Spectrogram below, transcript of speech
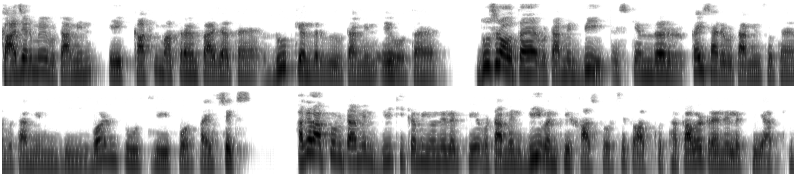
गाजर में विटामिन ए काफ़ी मात्रा में पाया जाता है। दूध के अंदर भी विटामिन ए होता है। दूसरा होता है विटामिन बी। इसके अंदर कई सारे विटामिन होते हैं, vitamin B one, two, three, four, five, six. अगर आपको विटामिन बी की कमी होने लगती है, विटामिन बी वन की खास तौर से तो आपको थकावट रहने लगती है, आपकी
